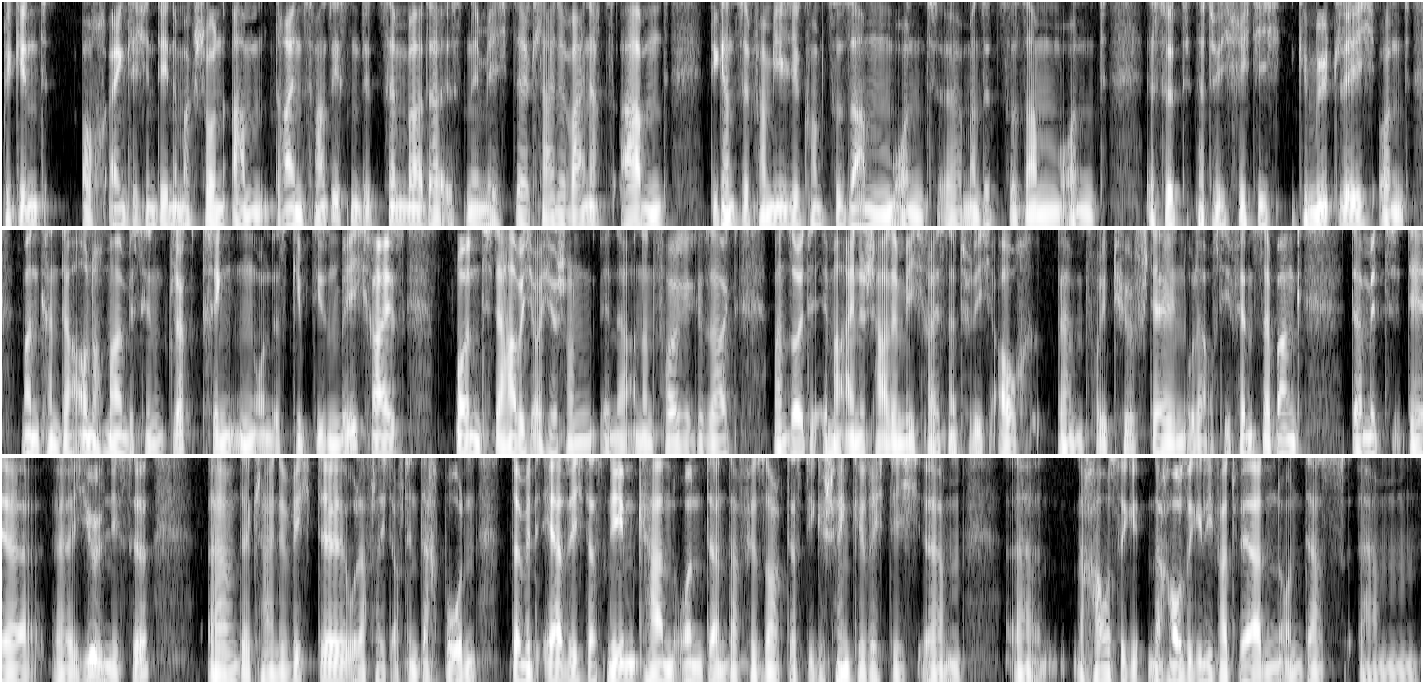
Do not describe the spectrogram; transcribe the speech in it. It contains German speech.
beginnt auch eigentlich in Dänemark schon am 23. Dezember. Da ist nämlich der kleine Weihnachtsabend. Die ganze Familie kommt zusammen und äh, man sitzt zusammen und es wird natürlich richtig gemütlich und man kann da auch noch mal ein bisschen Glöck trinken und es gibt diesen Milchreis. Und da habe ich euch ja schon in der anderen Folge gesagt, man sollte immer eine Schale Milchreis natürlich auch ähm, vor die Tür stellen oder auf die Fensterbank, damit der äh, Jülnisse, ähm, der kleine Wichtel oder vielleicht auf den Dachboden, damit er sich das nehmen kann und dann dafür sorgt, dass die Geschenke richtig ähm, äh, nach, Hause, nach Hause geliefert werden und dass, ähm,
